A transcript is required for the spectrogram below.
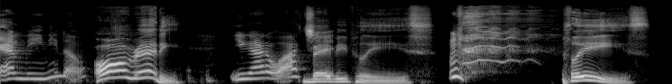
I mean, you know, Already, you gotta watch it. baby, please, please.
